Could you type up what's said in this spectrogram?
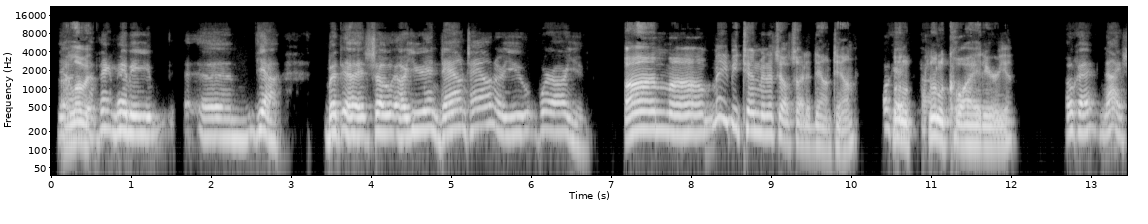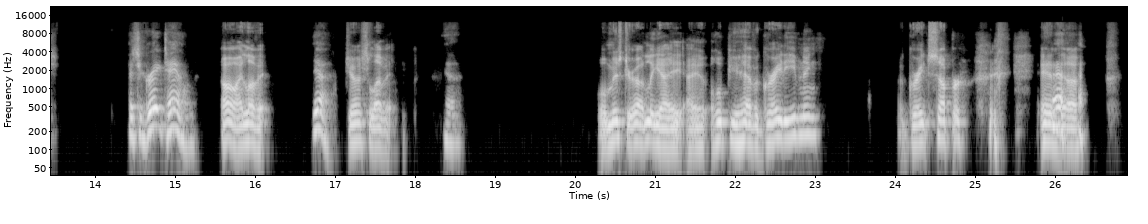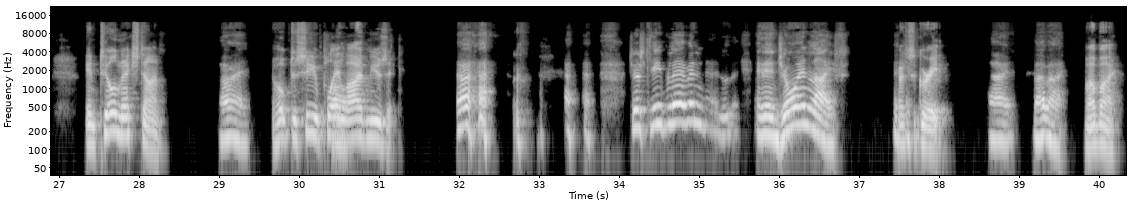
Yeah, I love it. I think maybe, um, yeah. But uh, so, are you in downtown? Or are you where are you? I'm uh, maybe ten minutes outside of downtown. Okay, little little quiet area. Okay, nice. It's a great town. Oh, I love it. Yeah, just love it. Yeah. Well, Mr. Utley, I, I hope you have a great evening, a great supper, and uh, until next time. All right. I hope to see you play oh. live music. Just keep living and enjoying life. That's great. All right. Bye bye. Bye bye.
